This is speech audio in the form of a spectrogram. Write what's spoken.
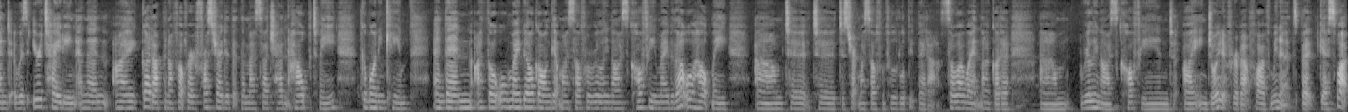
and it was irritating. And then I got up and I felt very frustrated that the massage hadn't helped me. Good morning, Kim. And then I thought, well, maybe I'll go and get myself a really nice coffee. Maybe that will help me um, to, to distract myself and feel a little bit better. So I went and I got a um, really nice coffee and I enjoyed it for about five minutes. But guess what?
